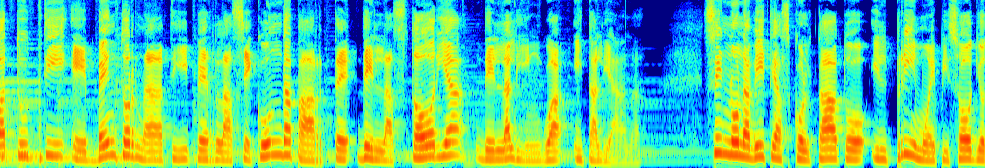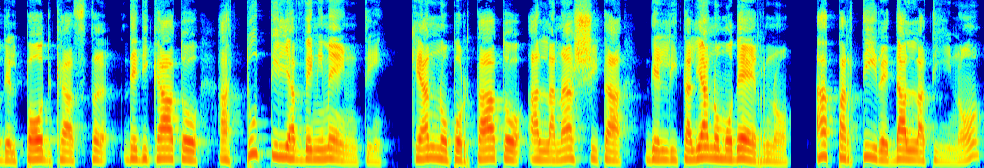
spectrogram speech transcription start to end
a tutti e bentornati per la seconda parte della storia della lingua italiana. Se non avete ascoltato il primo episodio del podcast dedicato a tutti gli avvenimenti che hanno portato alla nascita dell'italiano moderno a partire dal latino,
